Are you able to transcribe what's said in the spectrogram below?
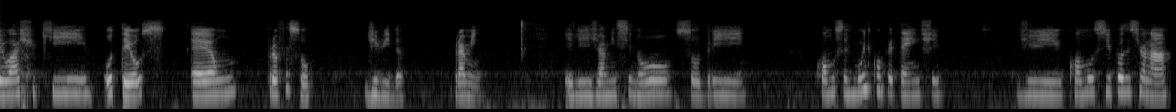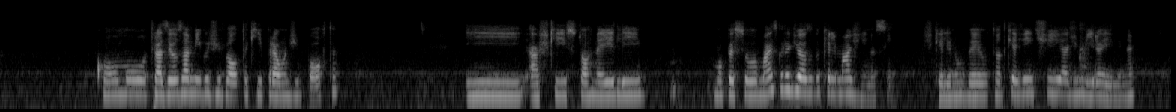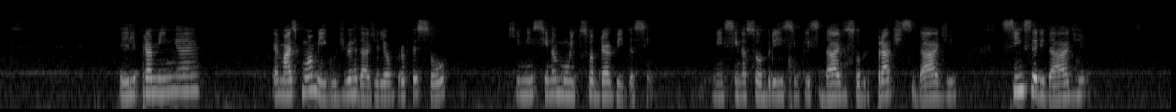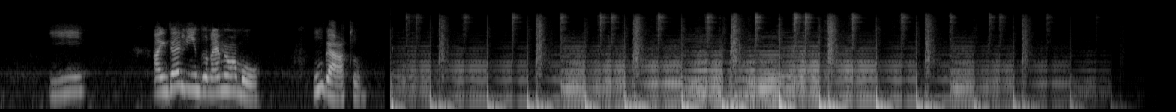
Eu acho que o Teus é um professor de vida para mim. Ele já me ensinou sobre como ser muito competente, de como se posicionar, como trazer os amigos de volta aqui para onde importa. E acho que isso torna ele uma pessoa mais grandiosa do que ele imagina, assim. Acho que ele não vê o tanto que a gente admira ele, né? Ele, para mim, é, é mais que um amigo, de verdade. Ele é um professor que me ensina muito sobre a vida, assim. Me ensina sobre simplicidade, sobre praticidade, sinceridade. E ainda é lindo, né, meu amor? Um gato.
